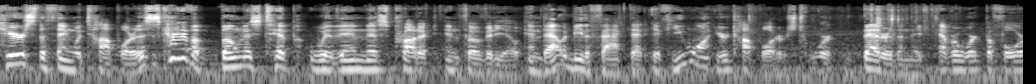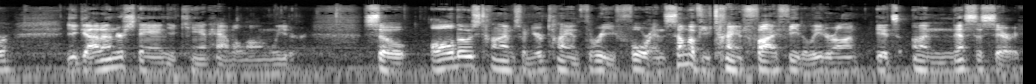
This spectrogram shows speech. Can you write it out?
Here's the thing with top water. This is kind of a bonus tip within this product info video. And that would be the fact that if you want your top waters to work better than they've ever worked before, you got to understand you can't have a long leader. So all those times when you're tying three, four, and some of you tying five feet of leader on, it's unnecessary.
